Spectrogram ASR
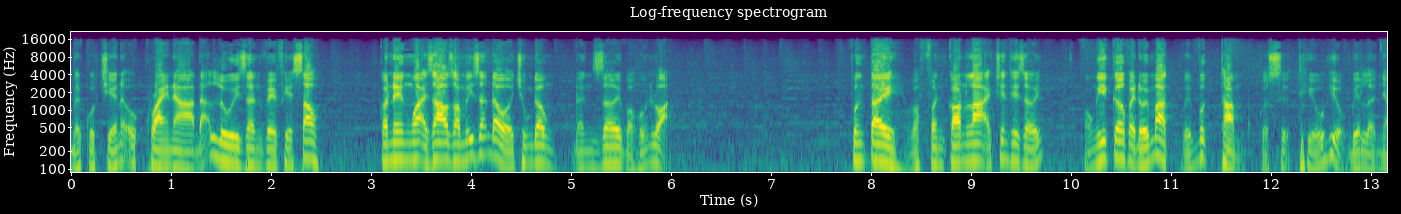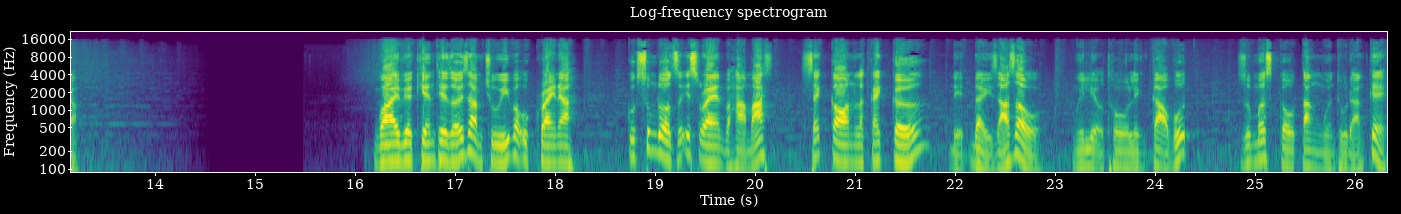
Bởi cuộc chiến ở Ukraine đã lùi dần về phía sau, còn nền ngoại giao do Mỹ dẫn đầu ở Trung Đông đang rơi vào hỗn loạn. Phương Tây và phần còn lại trên thế giới có nguy cơ phải đối mặt với vực thẳm của sự thiếu hiểu biết lẫn nhau. Ngoài việc khiến thế giới giảm chú ý vào Ukraine, cuộc xung đột giữa Israel và Hamas sẽ còn là cái cớ để đẩy giá dầu, nguyên liệu thô lên cao vút, giúp Moscow tăng nguồn thu đáng kể.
